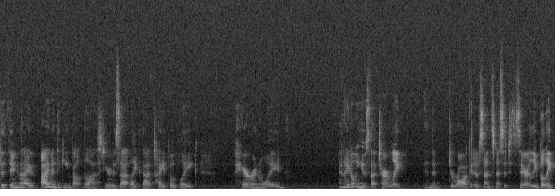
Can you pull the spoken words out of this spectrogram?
the thing that I I've been thinking about the last year is that like that type of like paranoid, and I don't use that term like in the derogative sense necessarily, but like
